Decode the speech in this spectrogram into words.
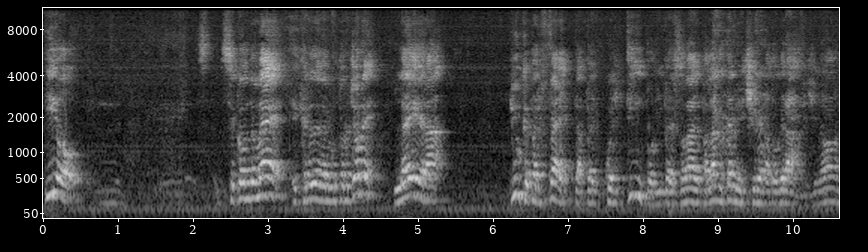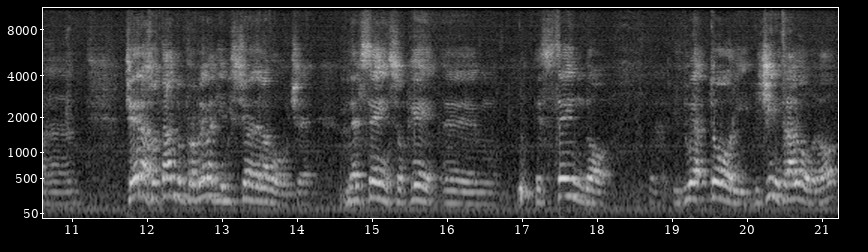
io, secondo me, e credo di aver avuto ragione, lei era più che perfetta per quel tipo di personale, parlando in termini cinematografici, no? c'era soltanto un problema di emissione della voce, nel senso che ehm, essendo eh, i due attori vicini tra loro,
